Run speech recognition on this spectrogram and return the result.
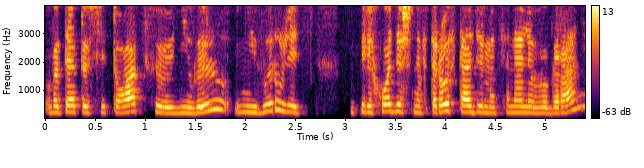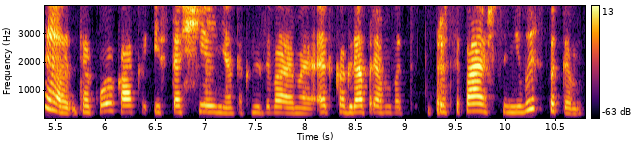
вот эту ситуацию не, выру, не вырулить, переходишь на вторую стадию эмоционального выгорания, такое как истощение, так называемое. Это когда прям вот просыпаешься невыспатым,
